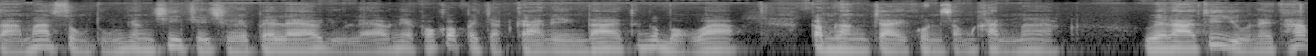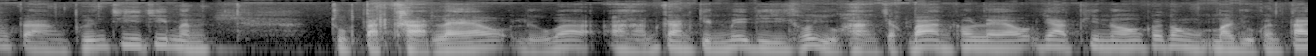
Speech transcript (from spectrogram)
สามารถส่งถุงยังชีพเฉยๆไปแล้วอยู่แล้วเนี่ยเขาก็ไปจัดการเองได้ท่านก็บอกว่ากำลังใจคนสำคัญมาก เวลาที่อยู่ในท่ามกลางพื้นที่ที่มัน ถูกตัดขาดแล้ว หรือว่าอาหารการกินไม่ดีเขาอยู่ห่างจากบ้านเขาแล้ว ญาติพี่น้องก็ต้องมาอยู่กันใต้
